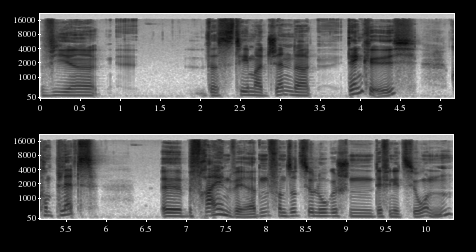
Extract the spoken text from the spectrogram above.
wir das Thema Gender, denke ich, komplett äh, befreien werden von soziologischen Definitionen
